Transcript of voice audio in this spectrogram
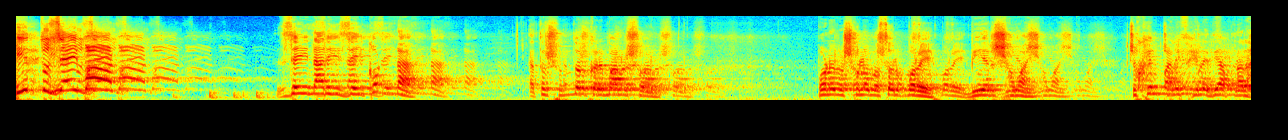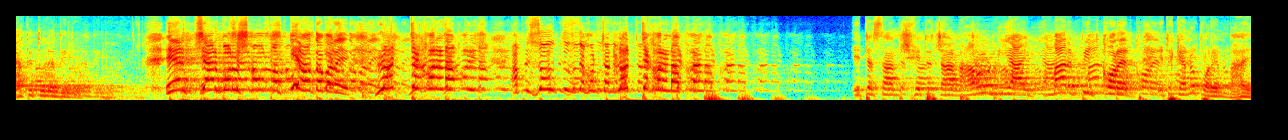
কিন্তু যেই বোন, যেই নারী, যেই কন্যা, এত সুন্দর করে মানুষ হলো। পনেরো, ষোলো বছর পরে বিয়ের সময় চোখের পানি ফেলে দিয়ে আপনার হাতে তুলে দিল। এর চার বড় সম্পদ কি হতে পারে? লজ্জা করেন আপনি আপনি যৌতুক যখন চান, লজ্জা করেন আপনার? এটা চান, সেটা চান, আরও নিয়ে মারপিট করেন। এটা কেন করেন ভাই?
